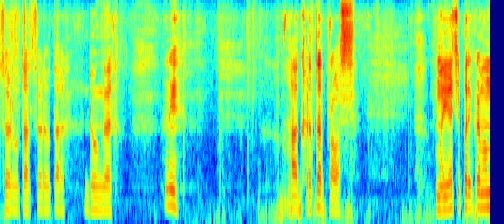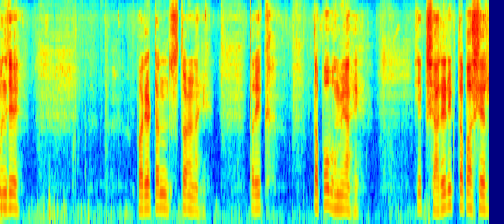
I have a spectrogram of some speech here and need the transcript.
चढ उतार चढ उतार डोंगर. आणि हा खडतर प्रवास. मैयाची परिक्रमा म्हणजे पर्यटन स्थळ नाही तर एक तपोभूमी आहे. एक शारीरिक तप असेल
